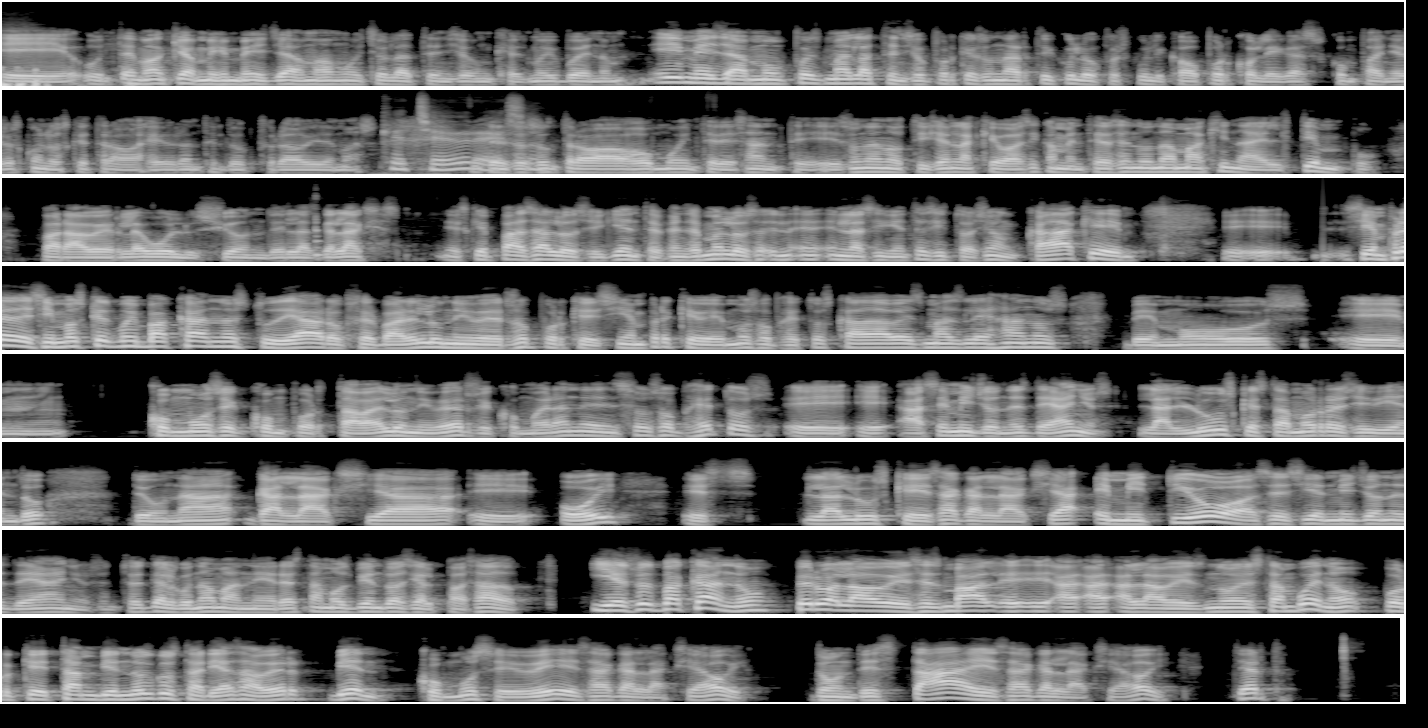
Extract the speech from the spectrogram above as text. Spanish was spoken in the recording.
Eh, un tema que a mí me llama mucho la atención, que es muy bueno, y me llamó pues más la atención porque es un artículo pues publicado por colegas, compañeros con los que trabajé durante el doctorado y demás. Qué chévere Entonces, eso. es un trabajo muy interesante. Es una noticia en la que básicamente hacen una máquina del tiempo para ver la evolución de las galaxias. Es que pasa lo siguiente, pensemos en, los- en- en la siguiente situación. Cada que eh, siempre decimos que es muy bacano estudiar, observar el universo, porque siempre que vemos objetos cada vez más lejanos, vemos em, cómo se comportaba el universo y cómo eran esos objetos eh, eh, hace millones de años. La luz que estamos recibiendo de una galaxia eh, hoy es la luz que esa galaxia emitió hace 100 millones de años. Entonces, de alguna manera, estamos viendo hacia el pasado. Y eso es bacano, pero a la vez es mal, a la vez no es tan bueno, porque también nos gustaría saber bien cómo se ve esa galaxia hoy, dónde está esa galaxia hoy, ¿cierto?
